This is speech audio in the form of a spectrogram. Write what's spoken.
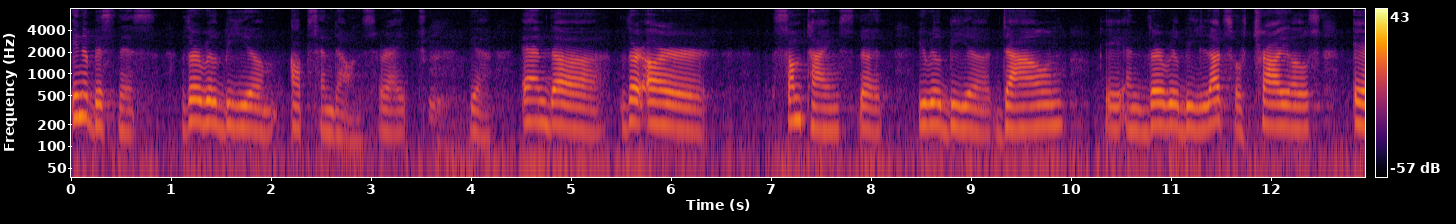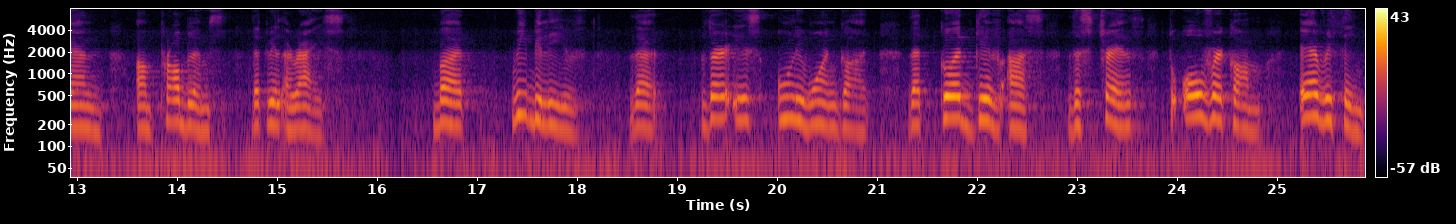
in a business, there will be um, ups and downs, right? True. Yeah, and uh, there are sometimes that you will be uh, down, okay, and there will be lots of trials and um, problems that will arise. But we believe that there is only one God that could give us the strength to overcome everything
